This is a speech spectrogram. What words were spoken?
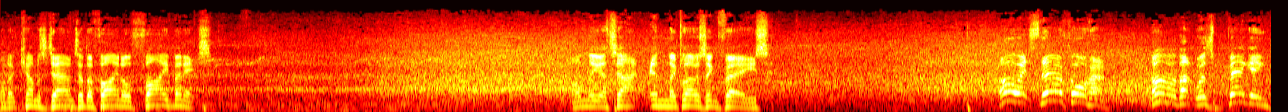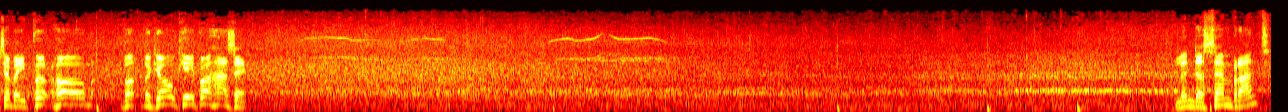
Well, it comes down to the final five minutes. On the attack in the closing phase. Oh, it's there for her. Oh, that was begging to be put home, but the goalkeeper has it. Linda Sembrant.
